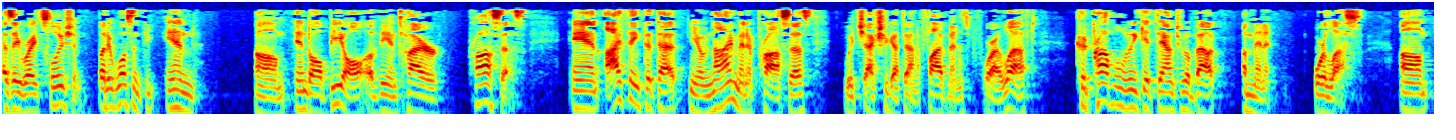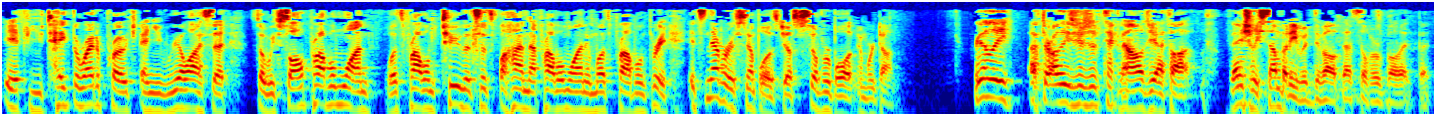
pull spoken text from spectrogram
as a right solution, but it wasn't the end, um, end all be all of the entire process. And I think that that, you know, nine minute process, which actually got down to five minutes before I left, could probably get down to about a minute or less. Um, if you take the right approach and you realize that, so we've solved problem one, what's problem two that sits behind that problem one, and what's problem three? It's never as simple as just silver bullet and we're done. Really? After all these years of technology, I thought eventually somebody would develop that silver bullet, but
